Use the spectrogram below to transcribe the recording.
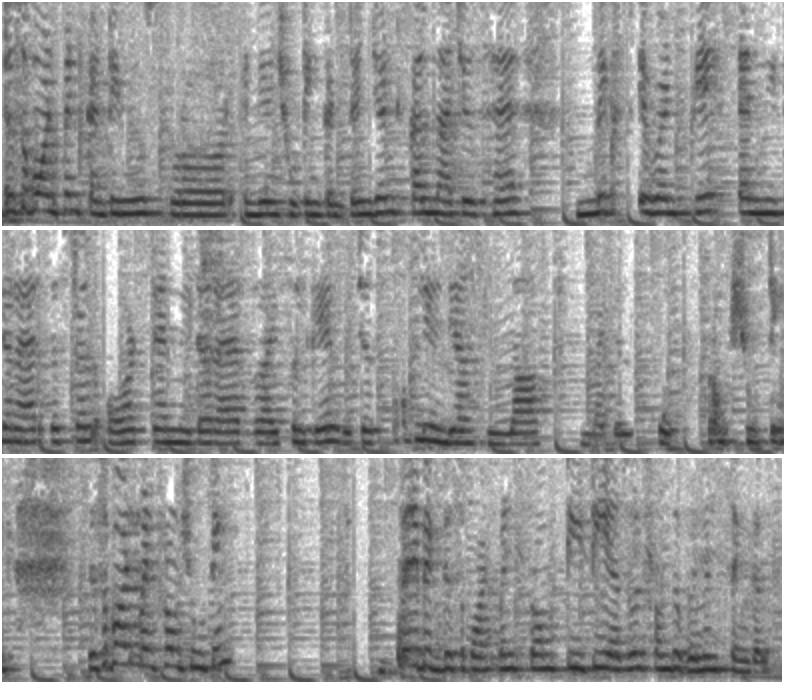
disappointment continues for Indian shooting contingent कल मैचेस है मिक्स्ड इवेंट्स के 10 मीटर एयर पिस्टल और 10 मीटर एयर राइफल के which is probably India last medal from shooting disappointment from shooting very big disappointment from T T as well from the women singles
